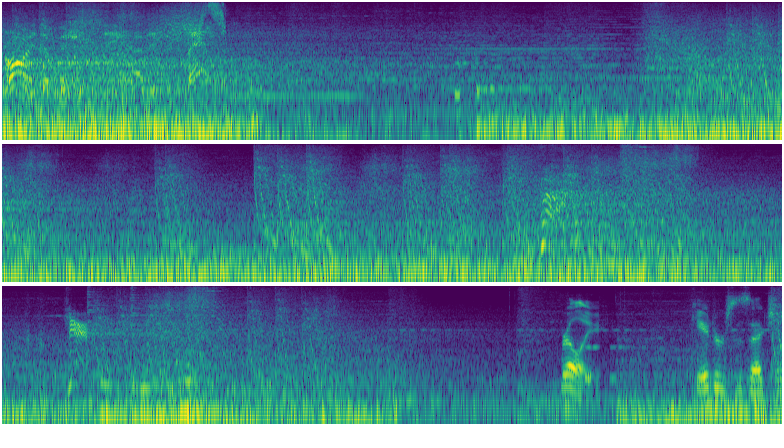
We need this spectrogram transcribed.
Droid efficiency at its best. Really. Candace is actually...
